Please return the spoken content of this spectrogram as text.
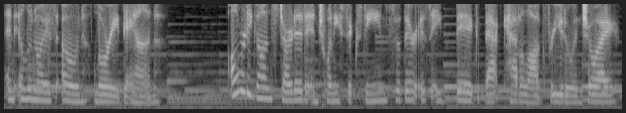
and Illinois' own Lori Dan. Already Gone started in 2016, so there is a big back catalog for you to enjoy.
